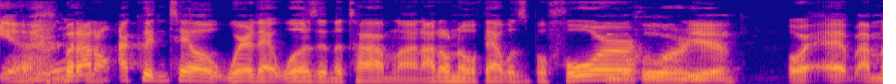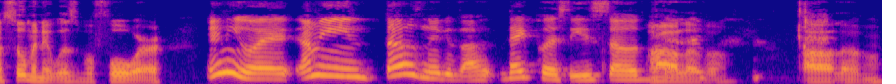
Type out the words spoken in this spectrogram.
Yeah, but I don't. I couldn't tell where that was in the timeline. I don't know if that was before, Before, yeah. or uh, I'm assuming it was before. Anyway, I mean, those niggas are they pussies. So All of them, all of them.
